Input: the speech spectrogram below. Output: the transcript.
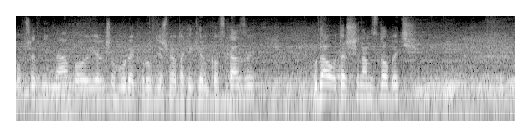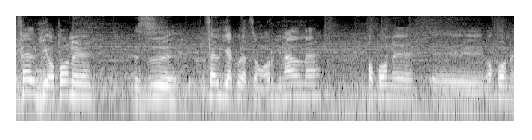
poprzednika, bo Jelcz Ogórek również miał takie kierunkowskazy. Udało też się nam zdobyć felgi, opony z felgi akurat są oryginalne. Opony, yy, opony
